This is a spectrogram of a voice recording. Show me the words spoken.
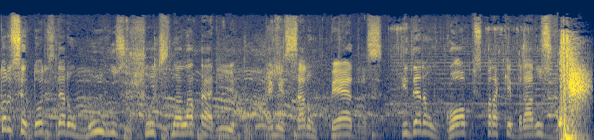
Torcedores deram murros e chutes na lataria, arremessaram pedras e deram golpes para quebrar os vidros.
